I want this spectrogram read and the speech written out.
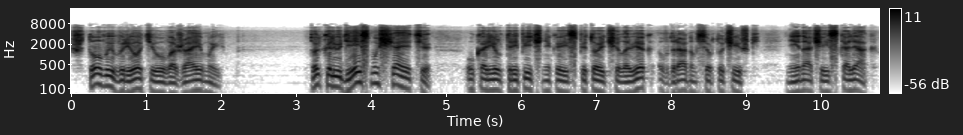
Что вы врете, уважаемый? Только людей смущаете, — укорил тряпичника испятой человек в драном сюртучишке, не иначе искаляк,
